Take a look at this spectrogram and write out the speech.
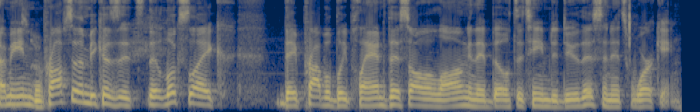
I mean, So- props to them because it's it looks like they probably planned this all along and they built a team to do this and it's working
